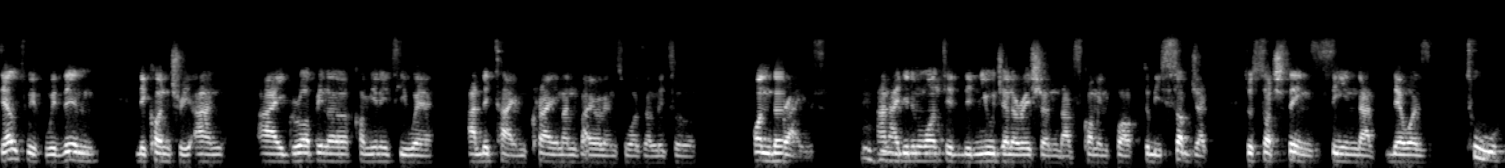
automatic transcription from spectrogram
dealt with within the country. And I grew up in a community where, at the time, crime and violence was a little on the rise. Mm-hmm. And I didn't want it, the new generation that's coming forth to be subject to such things, seeing that there was two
